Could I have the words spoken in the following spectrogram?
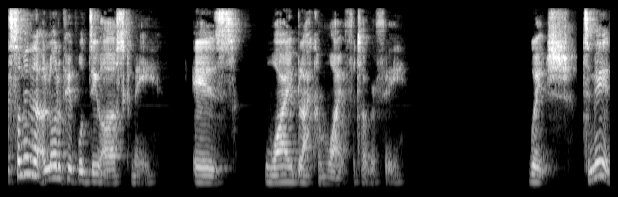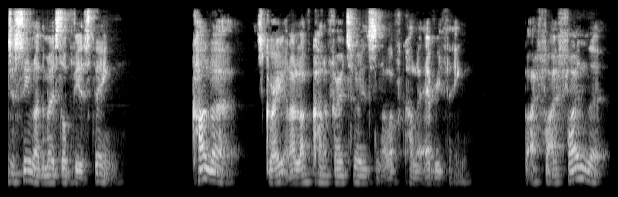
Something that a lot of people do ask me is why black and white photography? which to me it just seemed like the most obvious thing. Color is great, and I love color photos and I love color everything, but I, f- I find that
